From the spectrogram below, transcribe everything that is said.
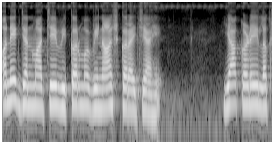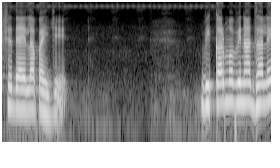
अनेक जन्माचे विकर्म विनाश करायचे आहे. याकडे लक्ष द्यायला पाहिजे. विकर्म विनाश झाले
